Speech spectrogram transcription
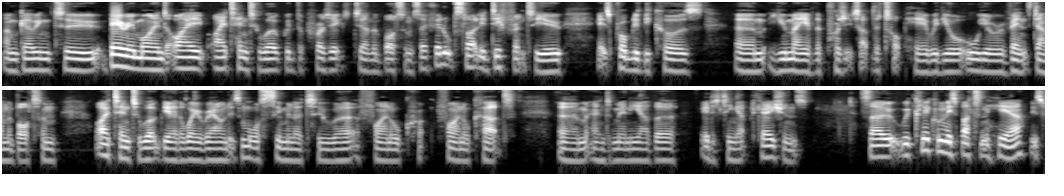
I'm going to bear in mind I, I tend to work with the project down the bottom so if it looks slightly different to you it's probably because um, you may have the project up the top here with your all your events down the bottom. I tend to work the other way around. It's more similar to uh, Final Final Cut um, and many other editing applications. So we click on this button here, this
